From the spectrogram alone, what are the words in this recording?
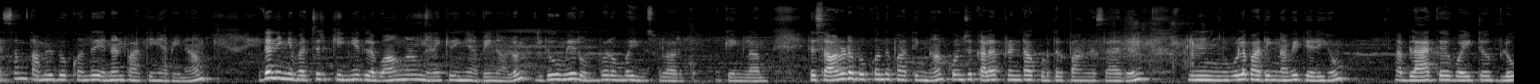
எஸ்எம் தமிழ் புக் வந்து என்னென்னு பார்த்தீங்க அப்படின்னா இதை நீங்கள் வச்சுருக்கீங்க இதில் வாங்கணும்னு நினைக்கிறீங்க அப்படின்னாலும் இதுவுமே ரொம்ப ரொம்ப யூஸ்ஃபுல்லாக இருக்கும். ஓகேங்களா? இந்த சாரோட புக் வந்து பார்த்தீங்கன்னா கொஞ்சம் கலர் பிரிண்ட்டாக கொடுத்துருப்பாங்க சார். உள்ளே பார்த்தீங்கன்னாவே தெரியும். பிளாக்கு ஒயிட்டு ப்ளூ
